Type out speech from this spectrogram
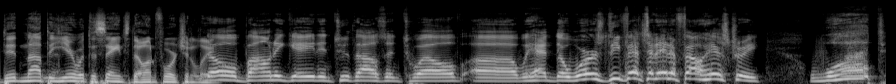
Did not the year with the Saints, though, unfortunately. No, Bounty Gate in 2012. Uh, we had the worst defense in NFL history. What?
